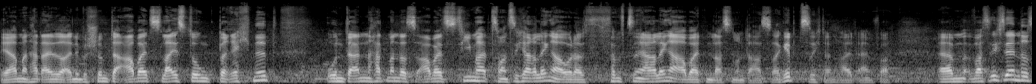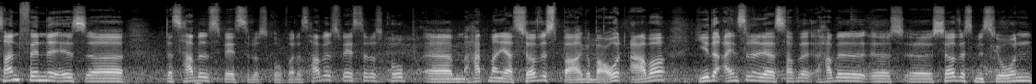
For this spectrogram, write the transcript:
Ja, man hat also eine bestimmte Arbeitsleistung berechnet und dann hat man das Arbeitsteam halt 20 Jahre länger oder 15 Jahre länger arbeiten lassen und das ergibt sich dann halt einfach. Ähm, was ich sehr interessant finde, ist, äh, das Hubble Space Teleskop. Weil das Hubble Space Teleskop ähm, hat man ja servicebar gebaut, aber jede einzelne der Hubble äh, äh, Service Missionen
